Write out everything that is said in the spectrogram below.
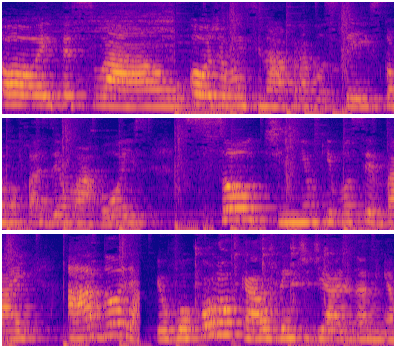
Oi pessoal, hoje eu vou ensinar para vocês como fazer um arroz soltinho que você vai adorar. Eu vou colocar os dentes de alho na minha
